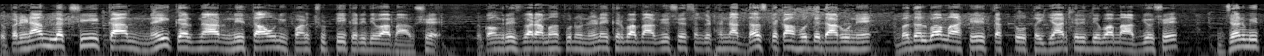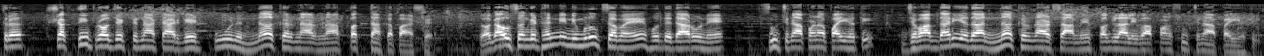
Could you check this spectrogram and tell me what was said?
તો પરિણામલક્ષી કામ નહીં કરનાર નેતાઓની પણ છુટ્ટી કરી દેવામાં આવશે. તો કોંગ્રેસ દ્વારા મહત્વનો નિર્ણય કરવામાં આવ્યો છે. સંગઠનના દસ ટકા હોદ્દેદારોને બદલવા માટે તકતો તૈયાર કરી દેવામાં આવ્યો છે. જનમિત્ર શક્તિ પ્રોજેક્ટના ટાર્ગેટ પૂર્ણ ન કરનારના પત્તા કપાશે. તો અગાઉ સંગઠનની નિમણૂક સમયે હોદ્દેદારોને સૂચના પણ અપાઈ હતી. જવાબદારી અદા ન કરનાર સામે પગલાં લેવા પણ સૂચના અપાઈ હતી.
